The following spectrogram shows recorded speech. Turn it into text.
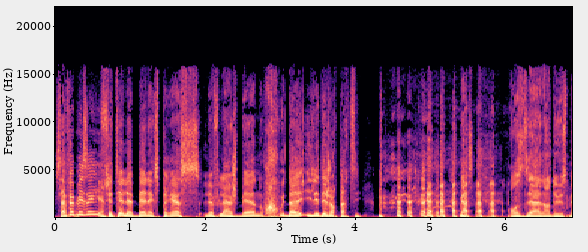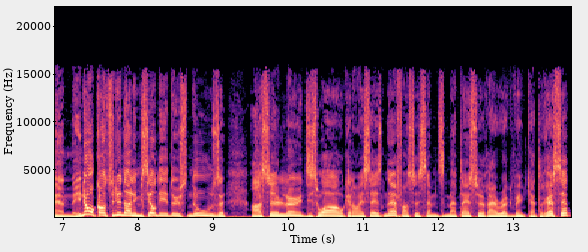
Ça fait plaisir. C'était le Ben Express, le Flash Ben. Ouh, Il est déjà reparti. Merci. On se dit à dans deux semaines. Et nous, on continue dans l'émission des deux snooze en ce lundi soir au 96.9, en ce samedi matin sur iRock 24 recettes.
